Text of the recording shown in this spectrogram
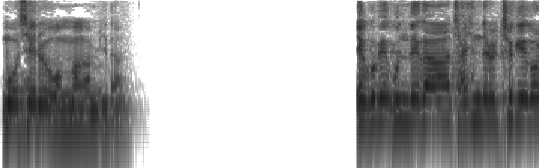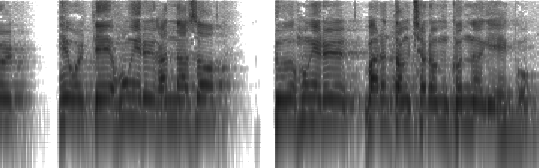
모세를 원망합니다. 애굽의 군대가 자신들을 추격을 해올 때 홍해를 건너서 그 홍해를 마른 땅처럼 건너게 했고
